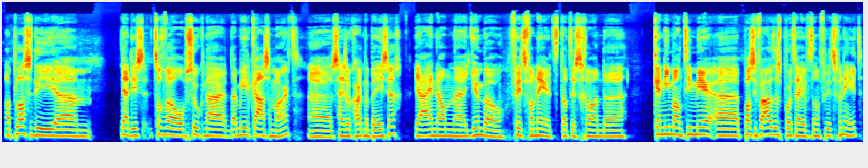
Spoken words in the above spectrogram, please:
Laplace die, ehm, ja, die is toch wel op zoek naar de Amerikaanse markt. Eh, daar zijn ze ook hard mee bezig. Ja, en dan eh, Jumbo, Frits van Eert. Dat is gewoon de... Ik ken niemand die meer eh, passieve autosport heeft dan Frits van Eert.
